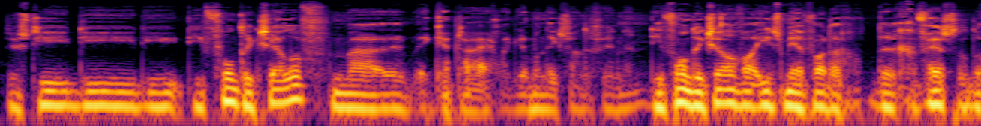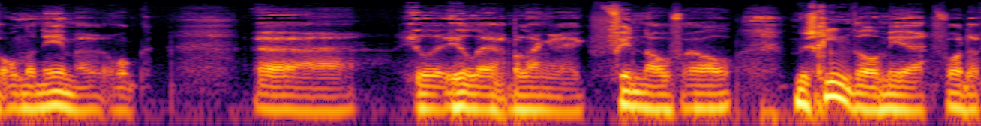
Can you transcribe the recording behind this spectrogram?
Dus die, die, die, die vond ik zelf, maar ik heb daar eigenlijk helemaal niks van te vinden. Die vond ik zelf al iets meer voor de, de gevestigde ondernemer ook uh, heel, heel erg belangrijk. Vind nou vooral, misschien wel meer voor de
